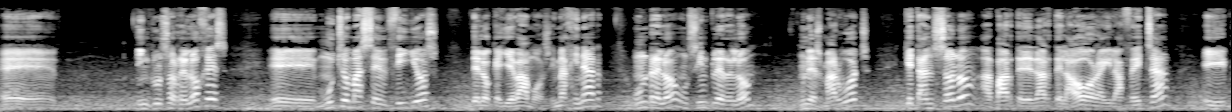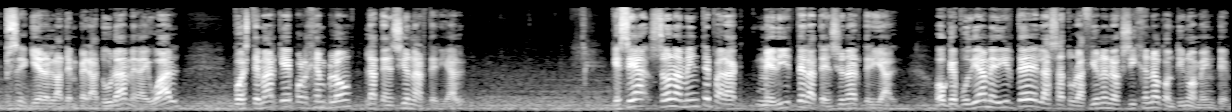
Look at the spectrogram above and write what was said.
eh, incluso relojes eh, mucho más sencillos de lo que llevamos. Imaginar un reloj, un simple reloj, un smartwatch, que tan solo, aparte de darte la hora y la fecha, y si quieres la temperatura, me da igual, pues te marque, por ejemplo, la tensión arterial. Que sea solamente para medirte la tensión arterial o que pudiera medirte la saturación en oxígeno continuamente,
